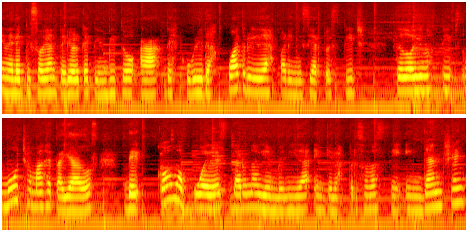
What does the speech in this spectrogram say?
en el episodio anterior que te invito a descubrir las cuatro ideas para iniciar tu speech, te doy unos tips mucho más detallados de cómo puedes dar una bienvenida en que las personas se enganchen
